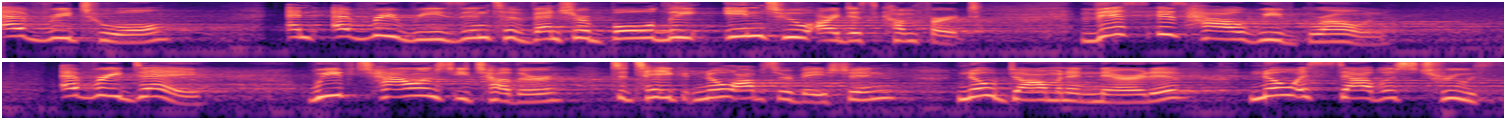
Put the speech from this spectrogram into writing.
every tool and every reason to venture boldly into our discomfort this is how we've grown. Every day, we've challenged each other to take no observation, no dominant narrative, no established truth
